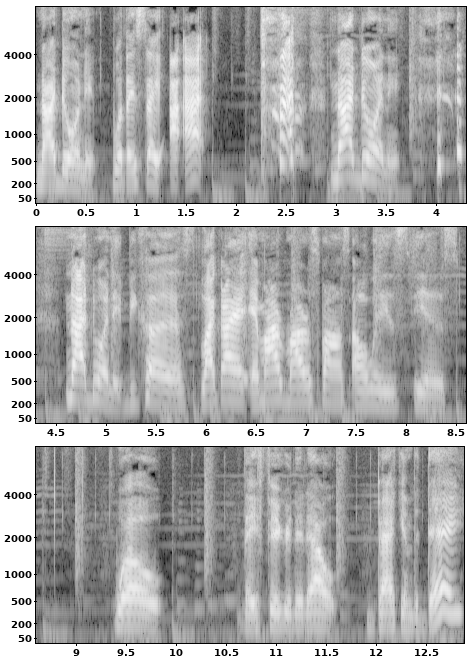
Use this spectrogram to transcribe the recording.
not doing it. What they say i i not doing it. Not doing it because like i and my my response always is well, they figured it out back in the day.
